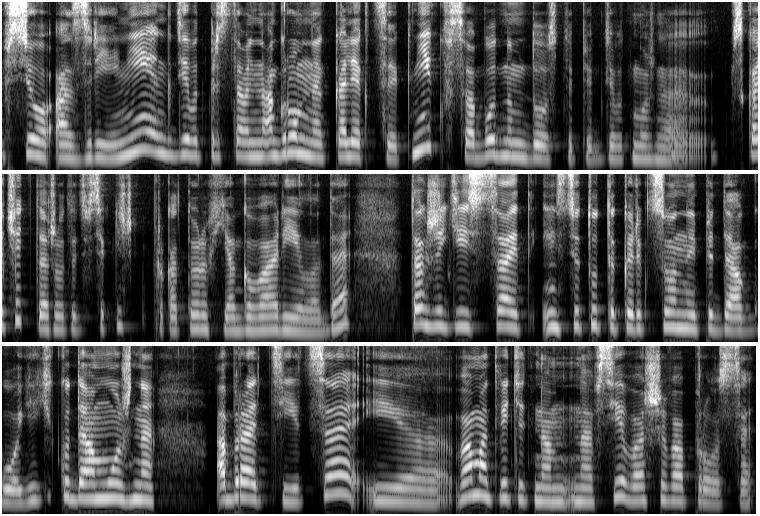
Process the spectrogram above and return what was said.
все о зрении, где вот представлена огромная коллекция книг в свободном доступе, где вот можно скачать даже вот эти все книжки, про которых я говорила. Да? Также есть сайт Института коррекционной педагогики, куда можно обратиться, и э, вам ответить нам на все ваши вопросы.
